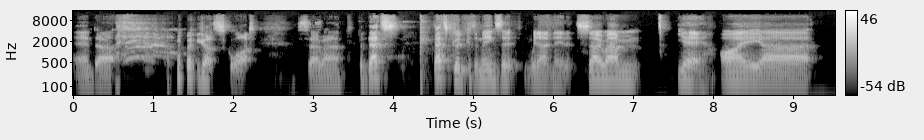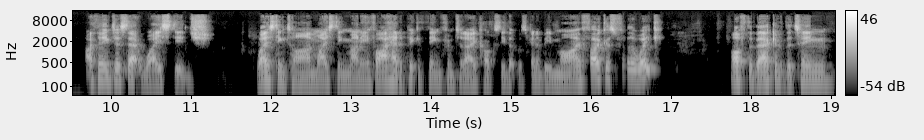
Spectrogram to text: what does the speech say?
And uh, we got squat. So, uh, but that's that's good because it means that we don't need it. So, um, yeah, I uh, I think just that wastage, wasting time, wasting money. If I had to pick a thing from today, Coxie, that was going to be my focus for the week, off the back of the team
